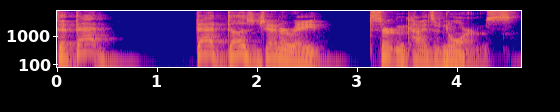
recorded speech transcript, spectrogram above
that that that does generate certain kinds of norms.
